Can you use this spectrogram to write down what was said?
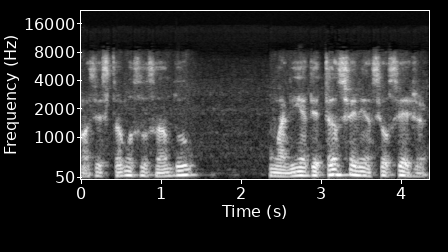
nós estamos usando uma linha de transferência, ou seja,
